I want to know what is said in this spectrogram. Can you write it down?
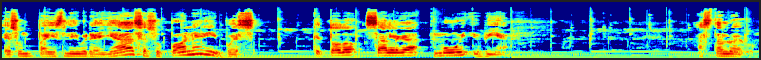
Es un país libre allá, se supone, y pues que todo salga muy bien. Hasta luego.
